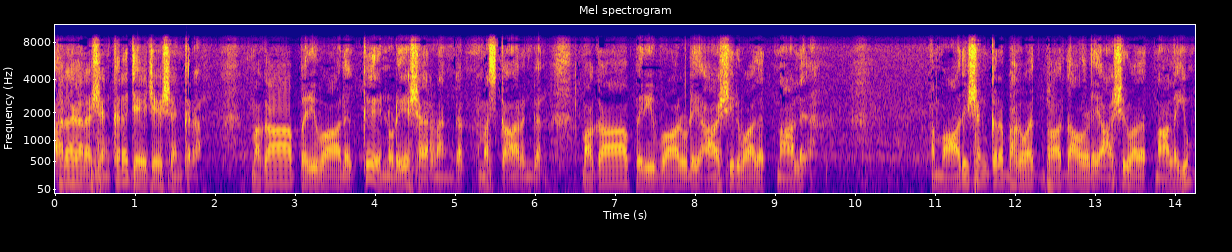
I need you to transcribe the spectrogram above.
ஹரஹர சங்கர ஜெய ஜெயசங்கர மகா பெரிவாளுக்கு என்னுடைய சரணங்கள் நமஸ்காரங்கள். மகா பெரிவாளுடைய ஆசீர்வாதத்தினால நம்ம ஆதிசங்கர பகவத் பாதாவுடைய ஆசீர்வாதத்தினாலையும்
